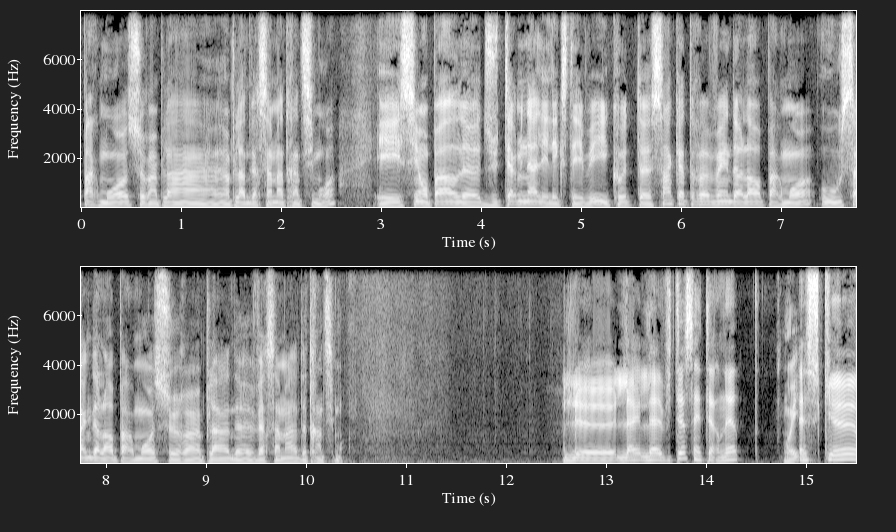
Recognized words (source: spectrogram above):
par mois sur un plan, un plan de versement 36 mois. Et si on parle du terminal Elix TV, il coûte 180 par mois ou 5 par mois sur un plan de versement de 36 mois. Le, la, la vitesse Internet oui. Est-ce que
